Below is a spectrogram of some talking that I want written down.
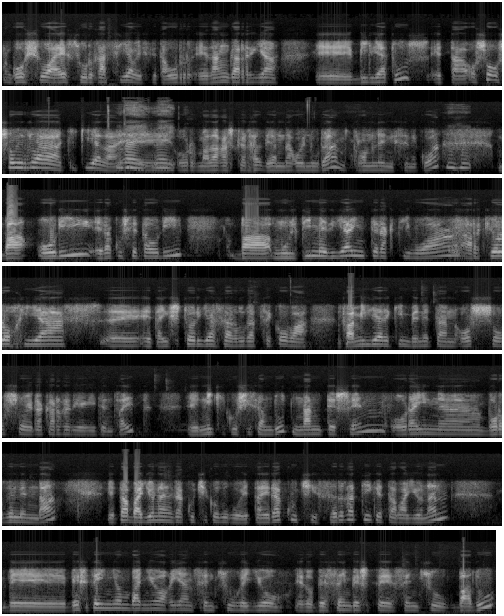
goxoa ez urgazia, baiz, eta ur edangarria e, bilatuz, eta oso oso irla txikia da, eh? bai, bai. hor Madagaskar aldean dagoen ura, tronlen izenekoa, mhm. ba hori, erakusketa hori, ba multimedia interaktiboa, arkeologiaz e, eta historiaz arduratzeko, ba familiarekin benetan oso oso erakargari egiten zait, e, nik ikusi izan dut, nantesen, orain e, bordelen da, eta baionan erakutsiko dugu, eta erakutsi zergatik eta baionan, be, beste inon baino agian zentzu gehiago edo bezain beste zentzu badu,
